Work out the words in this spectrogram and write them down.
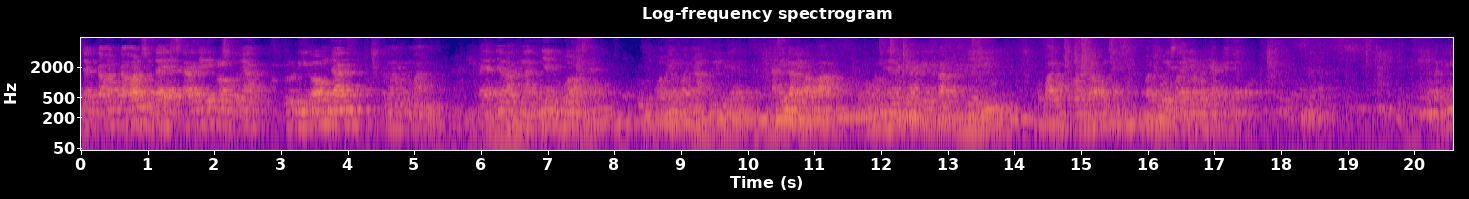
dan kawan-kawan sudah ya sekarang jadi kelompoknya Rudi Om dan teman-teman kayaknya laki-lakinya dua ya. Perempuannya banyak gitu ya. Tapi nggak apa-apa namanya laki-laki tetap jadi kepala keluarga ya walaupun istilahnya banyak ya. Tapi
